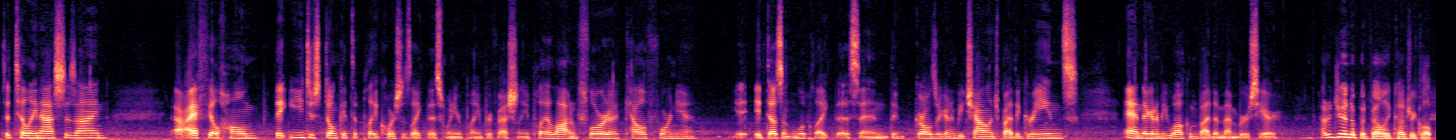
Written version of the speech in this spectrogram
It's a Tillinghast design. I feel home. That you just don't get to play courses like this when you're playing professionally. You play a lot in Florida, California, it doesn't look like this. And the girls are going to be challenged by the greens, and they're going to be welcomed by the members here. How did you end up at Valley Country Club?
